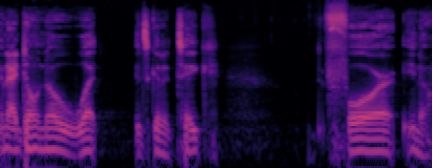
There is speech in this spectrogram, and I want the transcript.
And I don't know what it's gonna take for, you know,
